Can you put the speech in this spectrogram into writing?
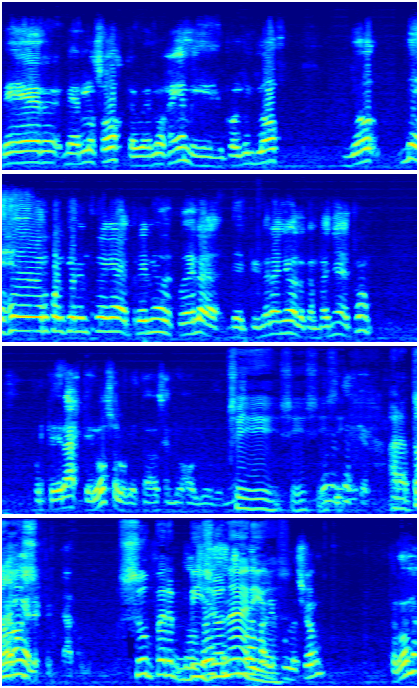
ver, ver los Oscars, ver los Emmy, el Golden Globe. Yo dejé de ver cualquier entrega de premios después de la- del primer año de la campaña de Trump. Porque era asqueroso lo que estaba haciendo Hollywood. ¿no? sí, sí, sí, sí. Ahora todos el espectáculo. super billonarios, ¿Perdona?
